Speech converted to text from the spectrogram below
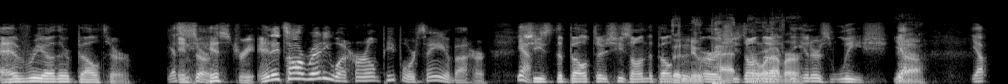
every other belter Yes, in sir. history. And it's already what her own people were saying about her. Yeah. She's the belter, she's on the belter, new or pet she's or on the, the inner's leash. Yeah. Yep.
